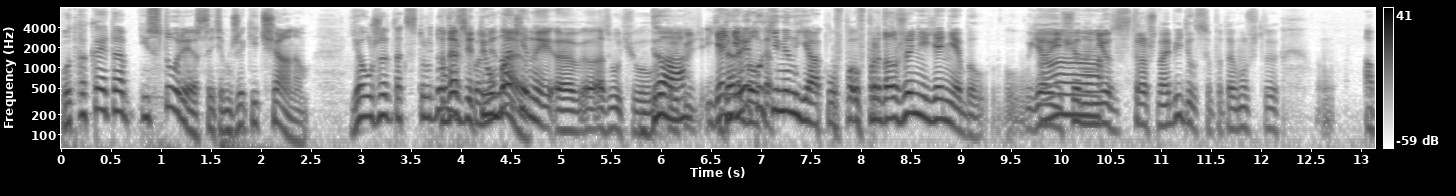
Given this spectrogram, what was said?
Вот какая-то история с этим Джеки Чаном. Я уже так с трудом Подожди, ты у вспоминаю. Бакиной э, озвучивал? Да, приключ- Я Дареку не был. Кименьяку. В, в продолжении я не был. Я А. еще на нее страшно обиделся, потому что, А,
